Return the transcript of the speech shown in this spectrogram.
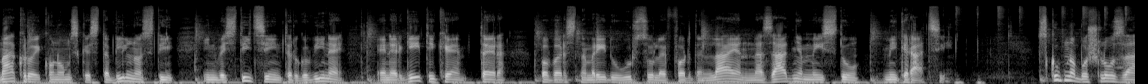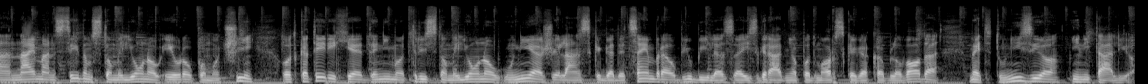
makroekonomske stabilnosti, investicij in trgovine, energetike ter po vrstnem redu Ursule von der Leyen na zadnjem mestu migracij. Skupno bo šlo za najmanj 700 milijonov evrov pomoči, od katerih je denimo 300 milijonov Unija že lanskega decembra obljubila za izgradnjo podmorskega kablovoda med Tunizijo in Italijo.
